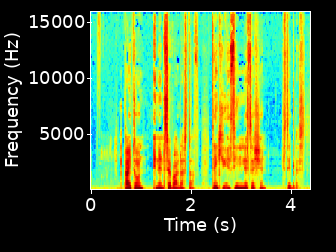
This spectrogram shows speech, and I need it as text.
python and then several other stuff. Thank you and see you in the next session. Stay blessed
